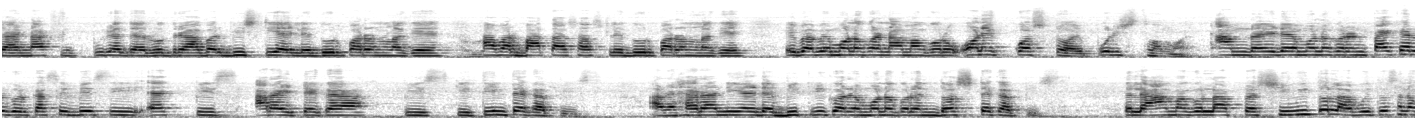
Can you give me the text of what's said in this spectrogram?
যায়, নাক মুখ পুড়া যায় রোদ্রে। আবার বৃষ্টি আইলে দূর পারণ লাগে, আবার বাতাস আসলে দূর পারণ লাগে। এভাবে মনে করেন আমাদের অনেক কষ্ট হয়, পরিশ্রম হয়। আমরা এটা মনে করেন পাইকারগর কাছে বেশি এক পিস আড়াই টাকা পিস কি তিন টাকা পিস আর হেরা নিয়ে এটা বিক্রি করে মনে করেন দশ টাকা পিস তাহলে আমাগো লাভটা সীমিত লাভ হইতেছে না,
